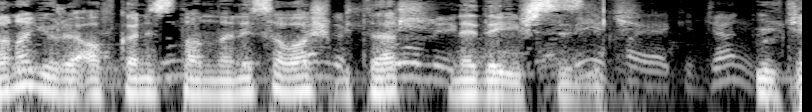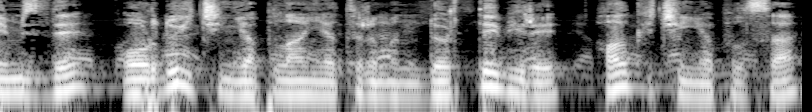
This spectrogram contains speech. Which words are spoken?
Bana göre Afganistan'da ne savaş biter ne de işsizlik. Ülkemizde ordu için yapılan yatırımın dörtte biri halk için yapılsa,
